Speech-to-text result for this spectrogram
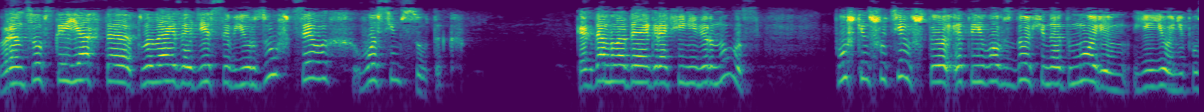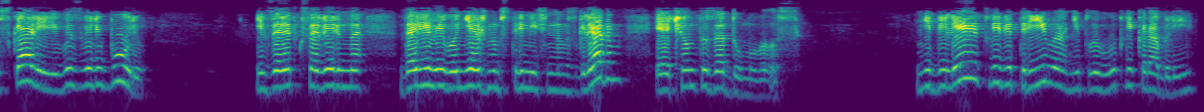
Воронцовская яхта плыла из Одессы в Юрзу в целых восемь суток. Когда молодая графиня вернулась, Пушкин шутил, что это его вздохи над морем ее не пускали и вызвали бурю. Елизавета Ксаверина дарила его нежным стремительным взглядом и о чем-то задумывалась. Не белеют ли ветрила, не плывут ли корабли?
